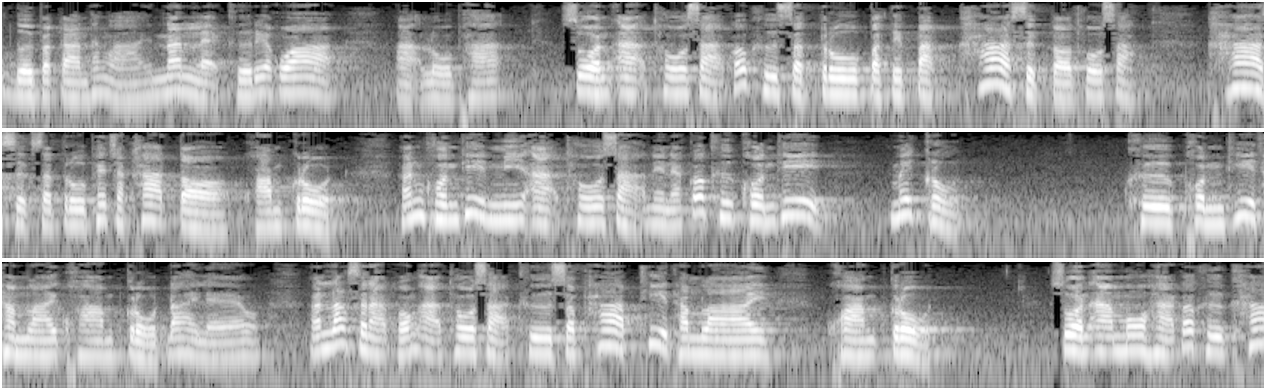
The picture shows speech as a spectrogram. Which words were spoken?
ภโดยประการทั้งหลาย นั่นแหละคือเรียกว่าอะโลภะส่วนอะโทสะก็คือศัตรูปฏิปักษ์ฆ่าศึกต่อโทสะฆ่าศึกศัตรูเพชฌฆาตต่อความโกรธฉะนั้นคนที่มีอะโทสะเนี่ยนะก็คือคนที่ไม่โกรธ คือคนที่ทำลายความโกรธได้แล้วอันลักษณะของอะโทสะคือสภาพที่ทำลายความโกรธ ส่วนอะโมหะก็คือฆ่า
